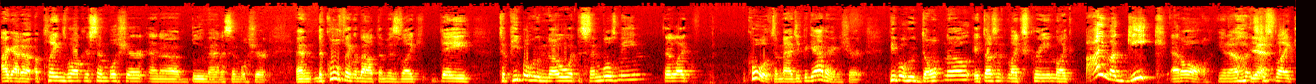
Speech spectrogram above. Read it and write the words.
I got a, a Planeswalker symbol shirt and a Blue Mana symbol shirt. And the cool thing about them is like they to people who know what the symbols mean, they're like, cool, it's a Magic the Gathering shirt. People who don't know, it doesn't like scream like I'm a geek at all. You know, it's Yeah. just like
